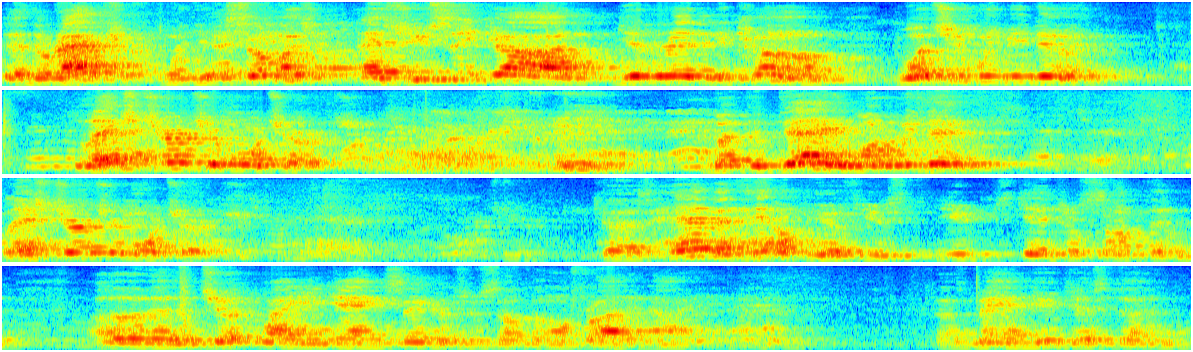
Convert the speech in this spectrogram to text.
The the rapture. When you, so much as you see God getting ready to come, what should we be doing? Less church or more church? But today, what do we do? Less church or more church? Because heaven help you if you, you schedule something other than the Chuck Wagon Gang Singers or something on Friday night. Because man, you just done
